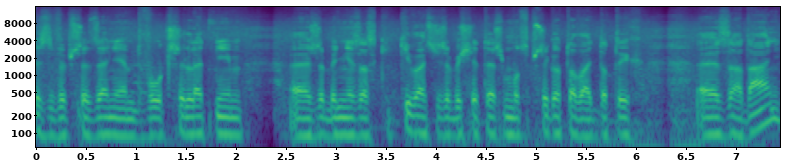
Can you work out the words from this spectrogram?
z wyprzedzeniem dwu, trzyletnim, e, żeby nie zaskakiwać i żeby się też móc przygotować do tych e, zadań.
